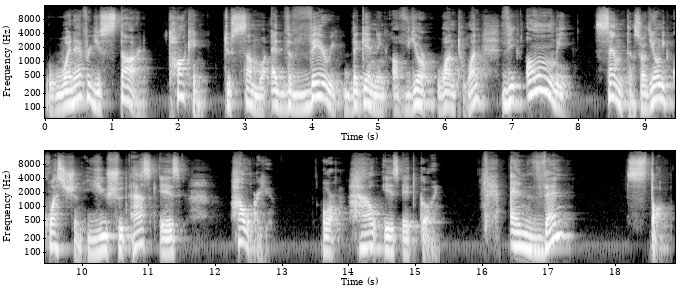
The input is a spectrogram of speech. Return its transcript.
Whenever you start talking to someone at the very beginning of your one to one, the only sentence or the only question you should ask is, How are you? Or how is it going? And then stop.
